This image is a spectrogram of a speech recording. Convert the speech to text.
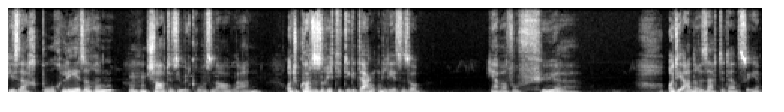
Die Sachbuchleserin schaute sie mit großen Augen an. Und du konntest so richtig die Gedanken lesen, so, ja, aber wofür? Und die andere sagte dann zu ihr,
